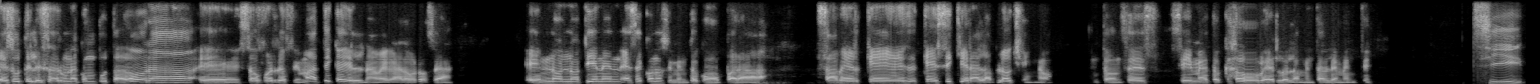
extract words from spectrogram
es utilizar una computadora, eh, software de ofimática y el navegador, o sea, eh, no, no tienen ese conocimiento como para saber qué es, qué es siquiera la blockchain, ¿no? Entonces, sí, me ha tocado verlo, lamentablemente. Sí,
